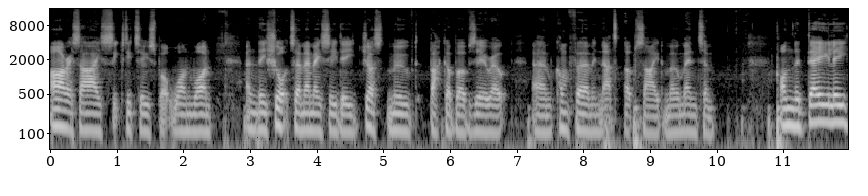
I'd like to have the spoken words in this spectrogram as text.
RSI 62 spot 11 and the short-term MACD just moved back above zero um, confirming that upside momentum. On the daily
